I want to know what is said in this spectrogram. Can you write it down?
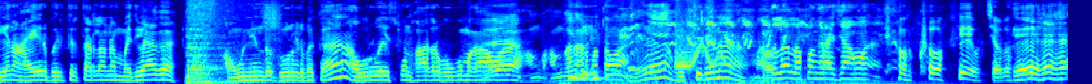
ಏನ್ ಆಯರ್ ಬರಿತಿರ್ತಾರಲ್ಲ ನಮ್ಮ ಮದ್ವ್ಯಾಗ. ಅವನಿಂದ ದೂರ ಇಡ್ಬೇಕ? ಅವ್ರ ವಯಸ್ಕೊಂಡ್ ಹಾದ್ರ ಹೋಗು ಮಗ ಅವ. ಹುಚ್ಚಿದೇನ? ಮೊದಲ ಲಪಂಗ್ ರಾಜ ಅವ. ಚಲೋ. ಏ ಹೇ ಹೇ.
